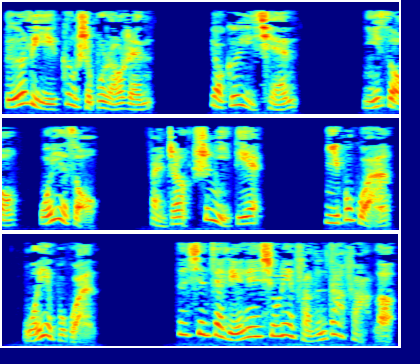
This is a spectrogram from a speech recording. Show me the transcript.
得理更是不饶人。要搁以前，你走我也走，反正是你爹，你不管我也不管。但现在连连修炼法轮大法了，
